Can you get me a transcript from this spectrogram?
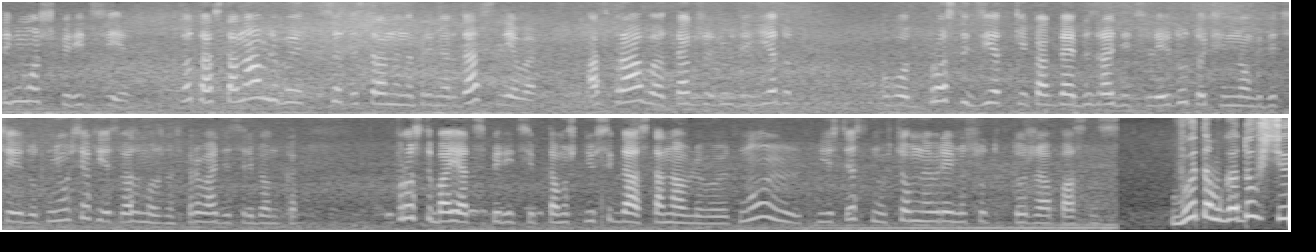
ты не можешь перейти. Кто-то останавливает с этой стороны, например, да, слева, а справа также люди едут, вот. Просто детки, когда без родителей идут, очень много детей идут, не у всех есть возможность проводить ребенка. Просто боятся перейти, потому что не всегда останавливают. Ну, естественно, в темное время суток тоже опасность. В этом году все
